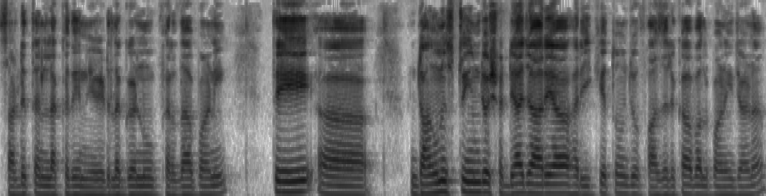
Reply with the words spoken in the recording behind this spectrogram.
3.5 ਲੱਖ ਦੇ ਨੇੜ ਲੱਗਣ ਨੂੰ ਫਿਰਦਾ ਪਾਣੀ। ਤੇ ਡਾਊਨ ਸਟ੍ਰੀਮ ਜੋ ਛੱਡਿਆ ਜਾ ਰਿਹਾ ਹਰੀਕੇ ਤੋਂ ਜੋ ਫਾਜ਼ਿਲਕਾ ਵੱਲ ਪਾਣੀ ਜਾਣਾ,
